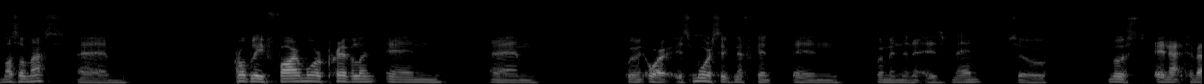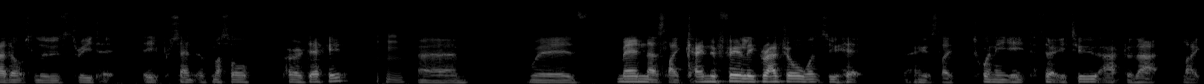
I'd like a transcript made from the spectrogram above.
muscle mass um probably far more prevalent in um women or it's more significant in women than it is men so most inactive adults lose 3 to 8% of muscle per decade Mhm. um, with men that's like kind of fairly gradual once you hit i think it's like 28 to 32 after that like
